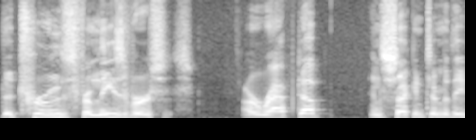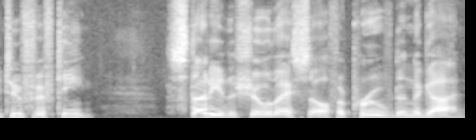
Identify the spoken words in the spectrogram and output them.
The truths from these verses are wrapped up in 2 Timothy 2:15. Study to show thyself approved unto God,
